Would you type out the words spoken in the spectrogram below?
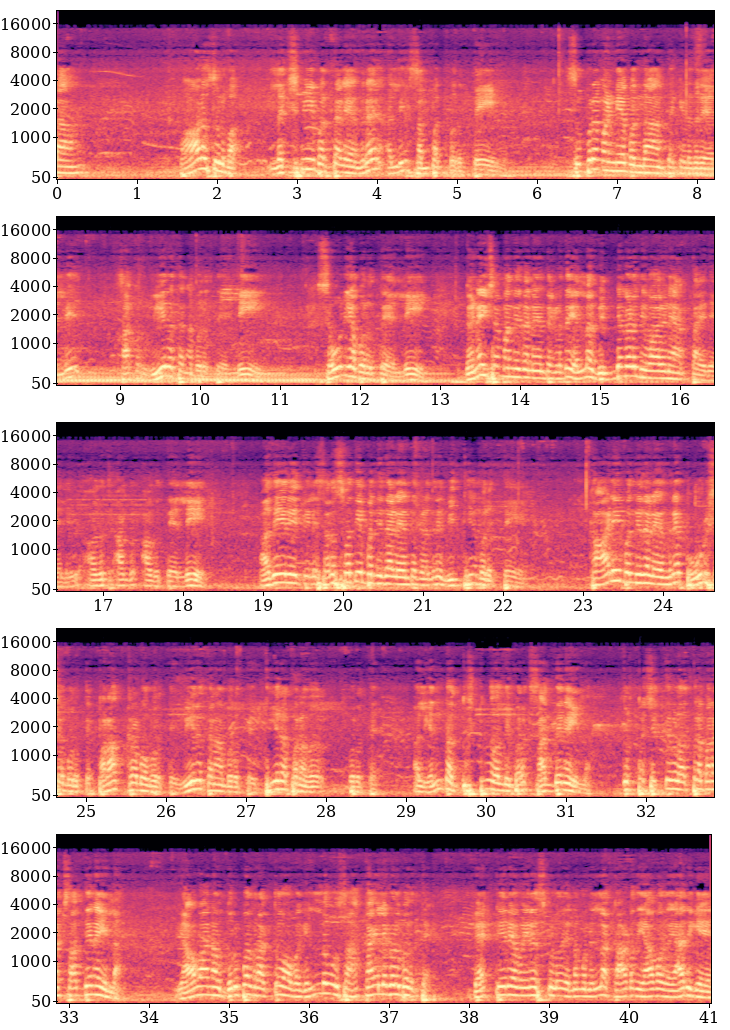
ಬಹಳ ಸುಲಭ. ಲಕ್ಷ್ಮಿ ಬರ್ತಾಳೆ ಅಂದರೆ ಅಲ್ಲಿ ಸಂಪತ್ತು ಬರುತ್ತೆ. ಸುಬ್ರಹ್ಮಣ್ಯ ಬಂದ ಅಂತ ಕೇಳಿದ್ರೆ ಅಲ್ಲಿ ಸಾಕು ವೀರತನ ಬರುತ್ತೆ ಅಲ್ಲಿ. ಶೌರ್ಯ ಬರುತ್ತೆ ಅಲ್ಲಿ. ಗಣೇಶ ಬಂದಿದ್ದಾನೆ ಅಂತ ಹೇಳಿದ್ರೆ ಎಲ್ಲ ವಿಘ್ನಗಳ ನಿವಾರಣೆ ಆಗ್ತಾ ಇದೆ ಅಲ್ಲಿ. ಆಗುತ್ತೆ, ಆಗು- ಆಗುತ್ತೆ ಅಲ್ಲಿ. ಅದೇ ರೀತಿಯಲ್ಲಿ ಸರಸ್ವತಿ ಬಂದಿದ್ದಾಳೆ ಅಂತ ಹೇಳಿದ್ರೆ ವಿದ್ಯೆ ಬರುತ್ತೆ. ಕಾಳಿ ಬಂದಿದ್ದಾಳೆ ಅಂದರೆ ಪೌರುಷ ಬರುತ್ತೆ, ಪರಾಕ್ರಮ ಬರುತ್ತೆ, ವೀರತನ ಬರುತ್ತೆ ತೀರಪನ ಬರುತ್ತೆ. ಅಲ್ಲಿ ಎಂಥ ದುಷ್ಟರು ಅಲ್ಲಿ ಬರೋಕ್ಕೆ ಸಾಧ್ಯನೇ ಇಲ್ಲ. ದುಷ್ಟ ಶಕ್ತಿಗಳು ಹತ್ರ ಬರೋಕ್ಕೆ ಸಾಧ್ಯನೇ ಇಲ್ಲ. ಯಾವಾಗ ನಾವು ದುರ್ಬಲರಾಗ್ತೋ ಅವಾಗೆಲ್ಲವೂ ಸಹ ಕಾಯಿಲೆಗಳು ಬರುತ್ತೆ. ಬ್ಯಾಕ್ಟೀರಿಯಾ ವೈರಸ್ಗಳು ನಮ್ಮನ್ನೆಲ್ಲ ಕಾಡೋದು ಯಾವಾಗ ಯಾರಿಗೆ,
